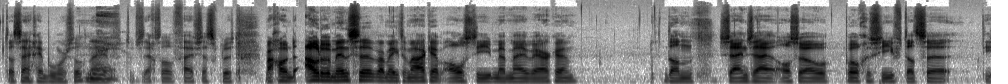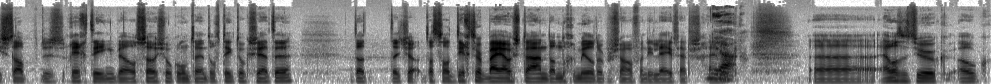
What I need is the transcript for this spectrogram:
Dat zijn geen boomers, toch? Nee, Nee. dat is echt wel 65 plus. Maar gewoon de oudere mensen waarmee ik te maken heb, als die met mij werken, dan zijn zij al zo progressief dat ze die stap dus richting wel social content of TikTok zetten. Dat, dat, je, dat zal dichter bij jou staan dan de gemiddelde persoon van die leeftijd waarschijnlijk. Eh, en wat natuurlijk ook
